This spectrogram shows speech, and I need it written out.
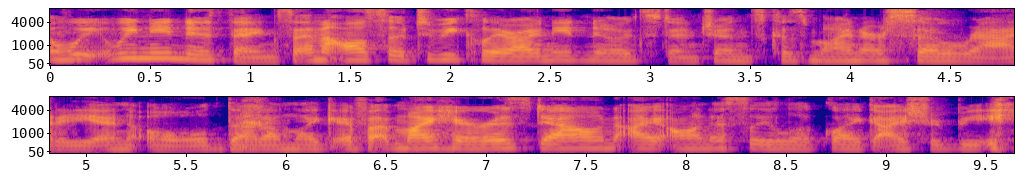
uh, we we need new things. And also to be clear, I need new extensions because mine are so ratty and old that I'm like, if my hair is down, I honestly look like I should be.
